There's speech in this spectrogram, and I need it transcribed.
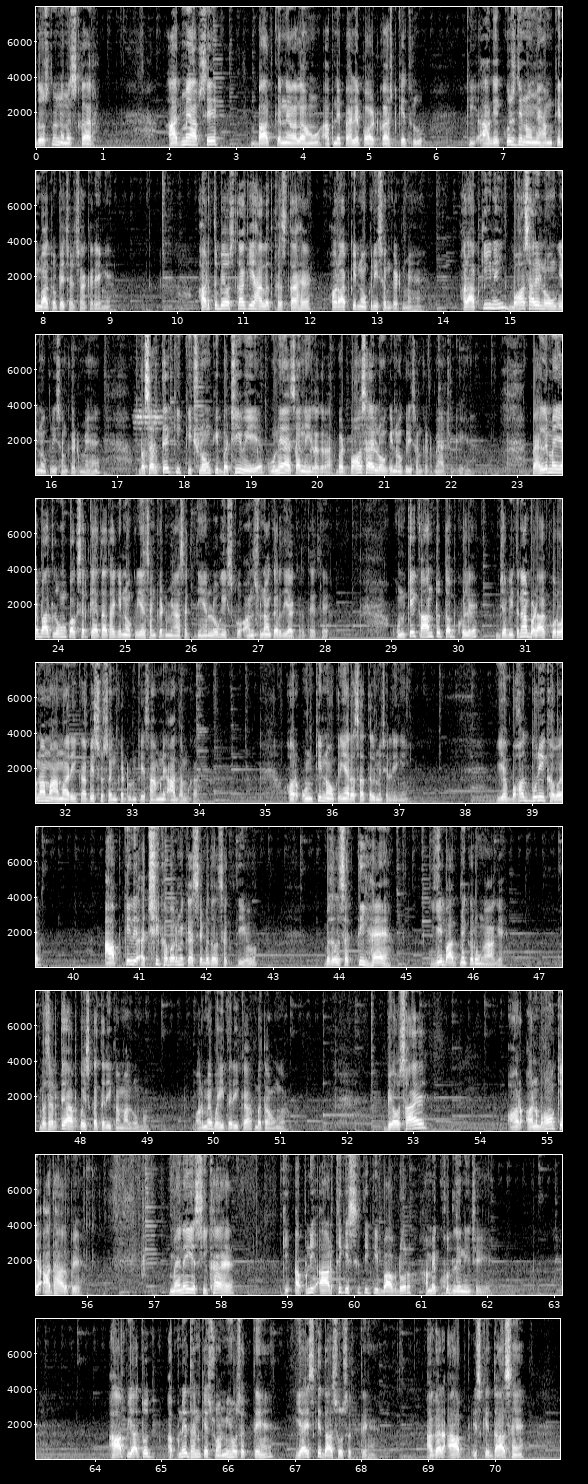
दोस्तों, नमस्कार। आज मैं आपसे बात करने वाला हूँ अपने पहले पॉडकास्ट के थ्रू कि आगे कुछ दिनों में हम किन बातों पर चर्चा करेंगे। अर्थव्यवस्था की हालत खस्ता है और आपकी नौकरी संकट में है। और आपकी ही नहीं, बहुत सारे लोगों की नौकरी संकट में है। बसरते कि कुछ लोगों की बची हुई है, उन्हें ऐसा नहीं लग रहा बट बहुत सारे लोगों की नौकरी संकट में आ चुकी है। पहले मैं ये बात लोगों को अक्सर कहता था कि नौकरियाँ संकट में आ सकती हैं, लोग इसको अनसुना कर दिया करते थे। उनके कान तो तब खुले जब इतना बड़ा कोरोना महामारी का विश्व संकट उनके सामने आधम का और उनकी नौकरियाँ रसातल में चली गईं। यह बहुत बुरी खबर आपके लिए अच्छी खबर में कैसे बदल सकती हो? बदल सकती है, ये बात मैं करूँगा आगे। बसरते आपको इसका तरीका मालूम हो और मैं वही तरीका बताऊँगा। व्यवसाय और अनुभवों के आधार पे मैंने ये सीखा है कि अपनी आर्थिक स्थिति की बागडोर हमें खुद लेनी चाहिए। आप या तो अपने धन के स्वामी हो सकते हैं या इसके दास हो सकते हैं। अगर आप इसके दास हैं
